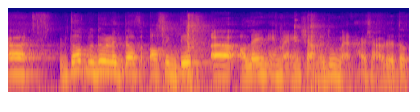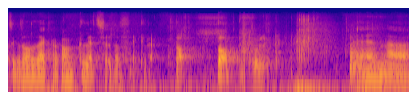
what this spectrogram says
uh, dat bedoel ik dat als ik dit uh, alleen in mijn eentje aan het doen ben, huishouden, dat ik dan lekker kan kletsen. Dat vind ik leuk. Dat, dat bedoel ik. En uh,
